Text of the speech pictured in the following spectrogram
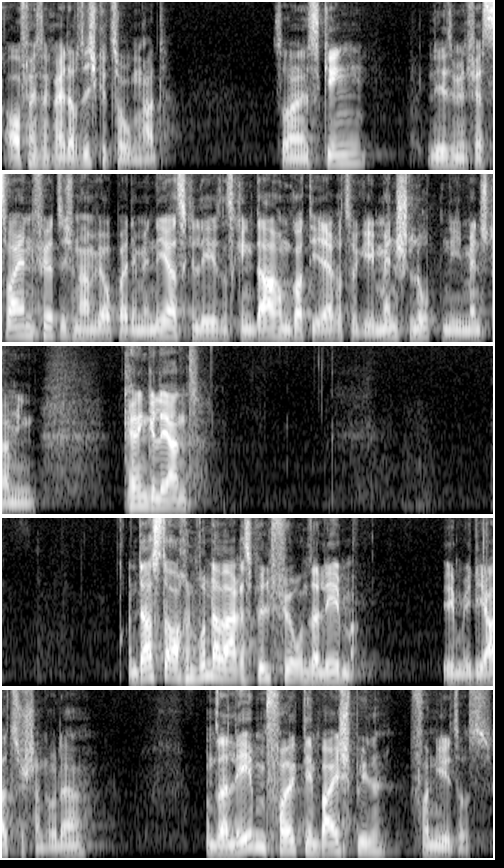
Aufmerksamkeit auf sich gezogen hat, sondern es ging, lesen wir in Vers 42 und haben wir auch bei dem Eneas gelesen, es ging darum, Gott die Ehre zu geben. Menschen lobten ihn, Menschen haben ihn kennengelernt. Und das ist doch auch ein wunderbares Bild für unser Leben im Idealzustand, oder? Unser Leben folgt dem Beispiel von Jesus.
